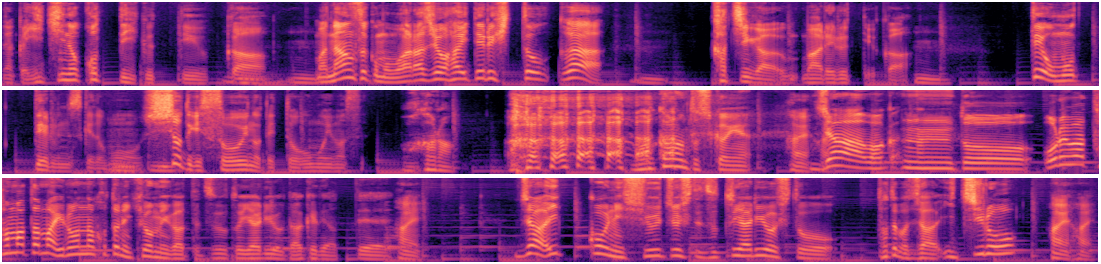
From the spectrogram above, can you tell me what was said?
なんか生き残っていくっていうか、うんまあ何足もわらじを履いてる人がうん。価値が生まれるっていうかうん。って思ってるんですけども、うん師匠的にそういうのってどう思います、わからん。わからんとしか言えん。はいはい、じゃあ、わか、うーんと、俺はたまたまいろんなことに興味があってずっとやりようだけであって、はい。じゃあ一個に集中してずっとやりよう人、例えばじゃあ一郎はいはい。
